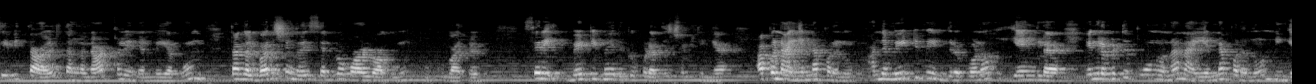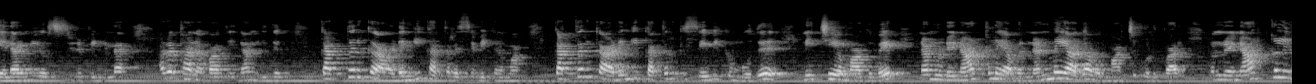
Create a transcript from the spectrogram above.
செவித்தால் தங்கள் நாட்களின் நன்மையாகவும் தங்கள் வருஷங்களை செல்வ வாழ்வாகவும் போக்குவார்கள். சரி மேட்டிமே இருக்கக்கூடாதுன்னு சொல்லிட்டீங்க. அப்போ நான் என்ன பண்ணணும்? அந்த மேட்டிமே குணம் எங்களை எங்களை விட்டு போகணுன்னா நான் என்ன பண்ணணும்னு நீங்கள் எல்லாருமே யோசிச்சுட்டு இருப்பீங்கள அதற்கான வார்த்தை தான் இது. கத்தருக்கு அடங்கி கத்தரை செவிக்கணுமா? கத்தருக்கு அடங்கி கத்தருக்கு செவிக்கும் போது நிச்சயமாகவே நம்மளுடைய நாட்களை அவர் நன்மையாக அவர் மாற்றி கொடுப்பார். நம்மளுடைய நாட்களை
